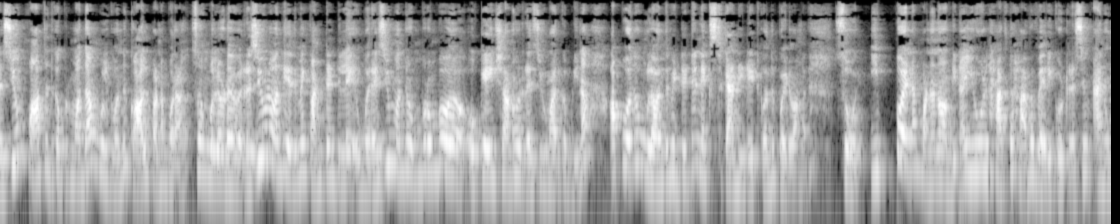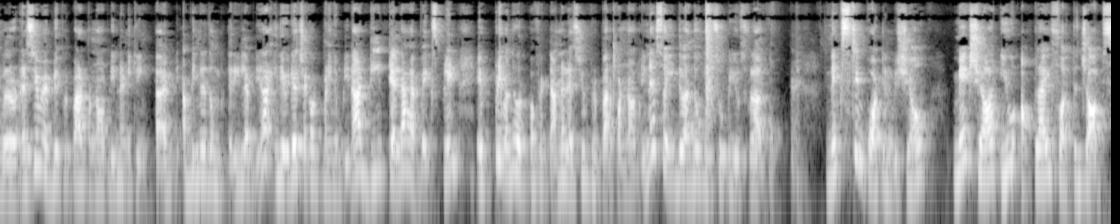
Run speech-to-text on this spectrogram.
ரெஸ்யூம் பார்த்ததுக்கு அப்புறமா தான் உங்களுக்கு வந்து கால் பண்ண போறாங்க. ஸோ உங்களோட ரெஸ்யூம்ல வந்து எதுவுமே கண்டென்ட் இல்லை. உங்க ரெஸ்யூம் வந்து ரொம்ப ரொம்ப ஓகேஷான ஒரு ரெஸ்யூமா இருக்கு அப்படின்னா அப்போ வந்து உங்களை வந்து விட்டுட்டு நெக்ஸ்ட் கேண்டிடேட்க்கு வந்து போயிடுவாங்க. ஸோ இப்போ என்ன பண்ணணும் அப்படின்னா you will have to have a very good resume and உங்களோட ரெஸ்யூம் எப்படி ப்ரிப்பேர் பண்ணணும் அப்படின்னு நினைக்கிறீங்க அப்படிங்கிறது உங்களுக்கு தெரியல அப்படின்னா இந்த வீடியோ செக் அவுட் பண்ணிங்க அப்படின்னா டீட்டெயிலாக ஹேவ் எக்ஸ்பிளைன் எப்படி வந்து ஒரு பர்ஃபெக்டான ரெஸ்யூம் ப்ரிப்பேர் பண்ணோம் அப்படின்னு. ஸோ இது வந்து உங்களுக்கு சூப்பர் யூஸ்ஃபுல்லாக இருக்கும். நெக்ஸ்ட் இம்பார்ட்டன்ட் விஷயம் make sure you apply for the jobs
